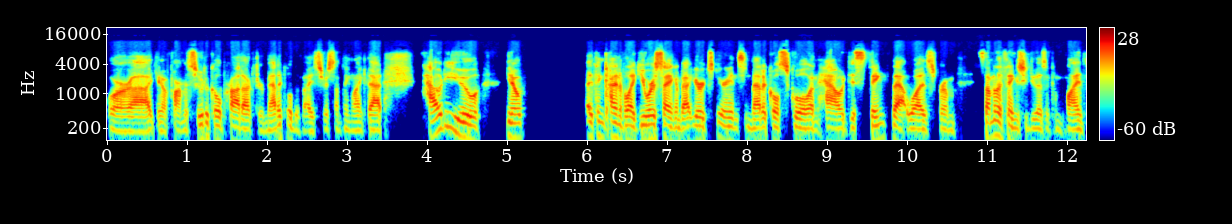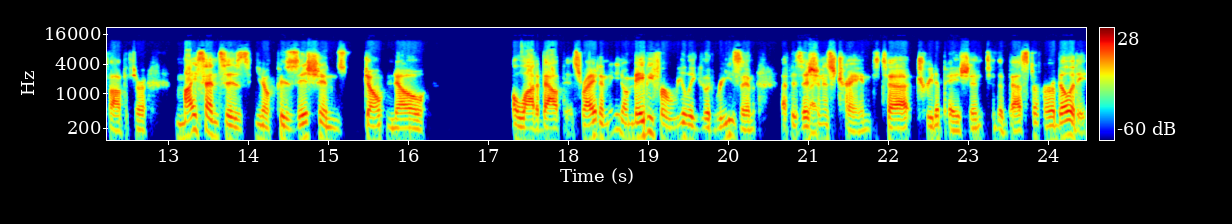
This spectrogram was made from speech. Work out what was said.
or uh, you know pharmaceutical product or medical device or something like that. How do you, you know, I think kind of like you were saying about your experience in medical school and how distinct that was from some of the things you do as a compliance officer. My sense is, you know, physicians don't know a lot about this, right? And you know, maybe for really good reason, a physician right. is trained to treat a patient to the best of her ability.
